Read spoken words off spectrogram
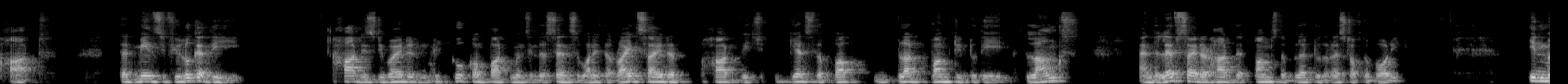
heart. That means if you look at the heart is divided into two compartments in the sense one is the right sided heart which gets the blood pumped into the lungs and the left sided heart that pumps the blood to the rest of the body in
